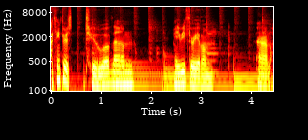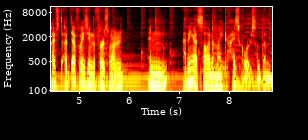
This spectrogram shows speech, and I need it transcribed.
I think there's two of them, maybe three of them. Um, I've I've definitely seen the first one, and I think I saw it in like high school or something.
